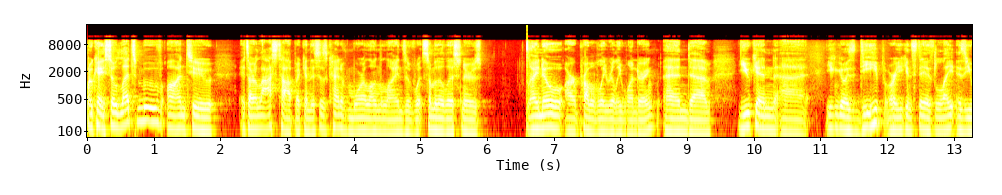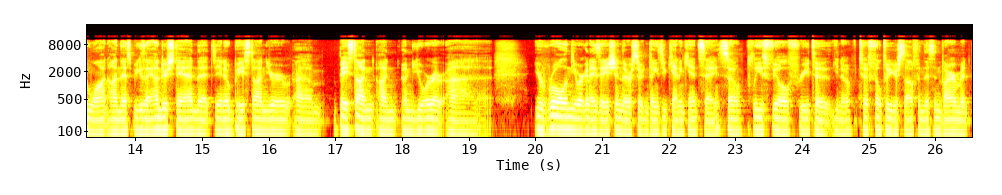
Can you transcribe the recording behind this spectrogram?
Okay, so let's move on to it's our last topic, and this is kind of more along the lines of what some of the listeners I know are probably really wondering, and um, you can uh, you can go as deep or you can stay as light as you want on this because I understand that you know based on your um, based on on on your uh, your role in the organization, there are certain things you can and can't say. So please feel free to you know to filter yourself in this environment.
